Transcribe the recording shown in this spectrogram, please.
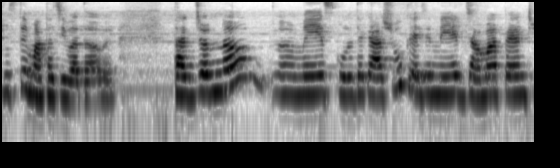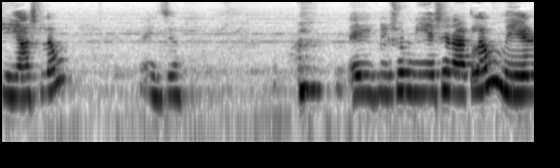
সুস্থে মাথা চিবাতে হবে। তার জন্য মেয়ে স্কুল থেকে আসুক, এই যে মেয়ের জামা, প্যান্ট নিয়ে আসলাম। এই যে এইগুলো সব নিয়ে এসে রাখলাম। মেয়ের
